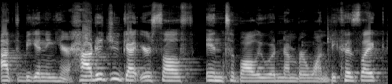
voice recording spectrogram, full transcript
at the beginning here. How did you get yourself into Bollywood number one? Because like,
